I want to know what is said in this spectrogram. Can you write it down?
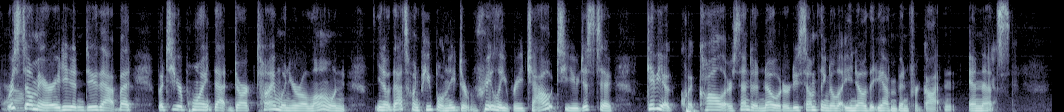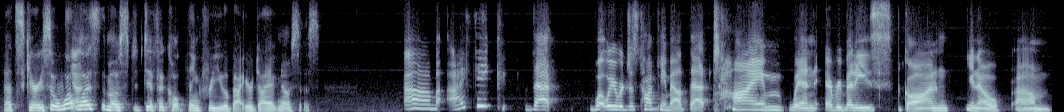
yeah. we're still married. He didn't do that. But but to your point, that dark time when you're alone, you know, that's when people need to really reach out to you just to give you a quick call or send a note or do something to let you know that you haven't been forgotten. And that's yeah. that's scary. So what yeah. was the most difficult thing for you about your diagnosis? Um, I think that what we were just talking about that time when everybody's gone you know um,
